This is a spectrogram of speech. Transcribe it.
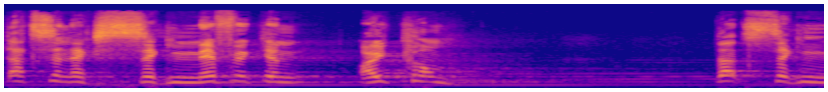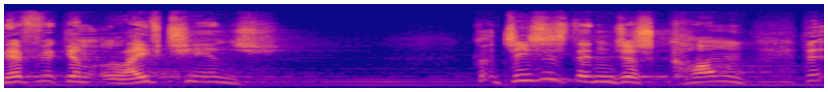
that's an significant outcome. That's significant life change. Jesus didn't just come. The,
